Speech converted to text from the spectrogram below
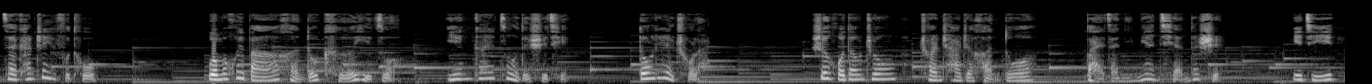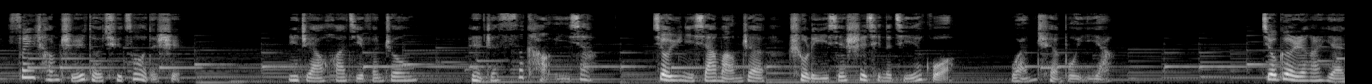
再看这幅图，我们会把很多可以做、应该做的事情都列出来。生活当中穿插着很多摆在你面前的事，以及非常值得去做的事。你只要花几分钟认真思考一下，就与你瞎忙着处理一些事情的结果完全不一样。就个人而言，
